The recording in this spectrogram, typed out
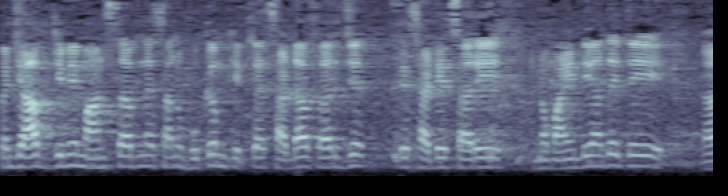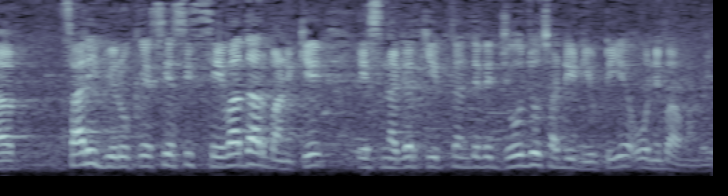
ਪੰਜਾਬ ਜਿਵੇਂ ਮਾਨ ਸਾਹਿਬ ਨੇ ਸਾਨੂੰ ਹੁਕਮ ਕੀਤਾ, ਸਾਡਾ ਫਰਜ਼ ਤੇ ਸਾਡੇ ਸਾਰੇ ਨੁਮਾਇੰਦਿਆਂ ਦੇ ਤੇ ਸਾਰੀ ਬਿਊਰੋਕ੍ਰੇਸੀ ਅਸੀਂ ਸੇਵਾਦਾਰ ਬਣ ਕੇ ਇਸ ਨਗਰ ਕੀਰਤਨ ਦੇ ਵਿੱਚ ਜੋ ਜੋ ਸਾਡੀ ਡਿਊਟੀ ਹੈ ਉਹ ਨਿਭਾਵਾਂਗੇ।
